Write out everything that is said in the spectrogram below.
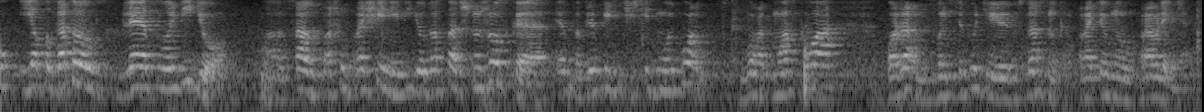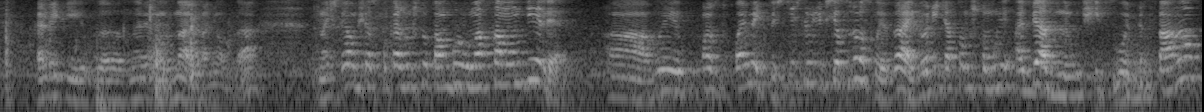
Ну, я подготовил для этого видео. Э, сразу прошу прощения, видео достаточно жесткое. Это 2007 год, город Москва, пожар в Институте государственного корпоративного управления. Коллеги, из, э, наверное, знают о нем. Да? Значит, я вам сейчас покажу, что там было на самом деле. А, вы просто поймете, то есть здесь люди все взрослые, да, и говорить о том, что мы обязаны учить свой персонал,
